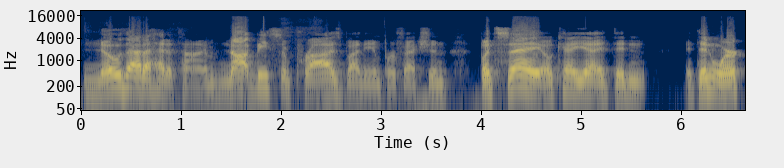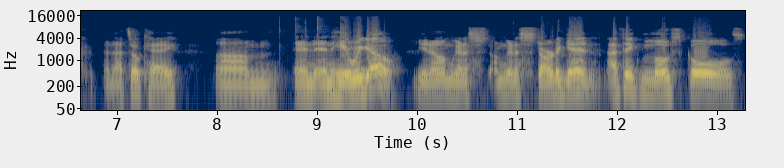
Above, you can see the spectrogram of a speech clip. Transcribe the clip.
know that ahead of time, not be surprised by the imperfection, but say, okay, yeah, it didn't, it didn't work, and that's okay um, and and here we go. You know, I'm gonna I'm gonna start again. I think most goals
